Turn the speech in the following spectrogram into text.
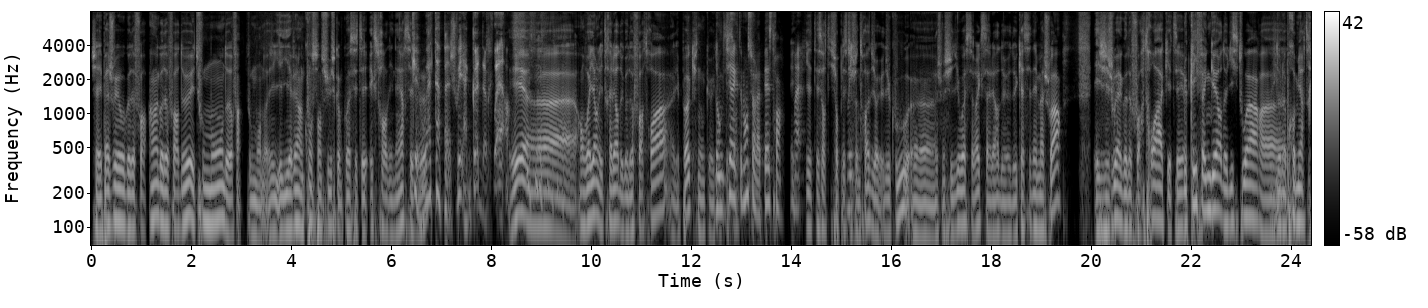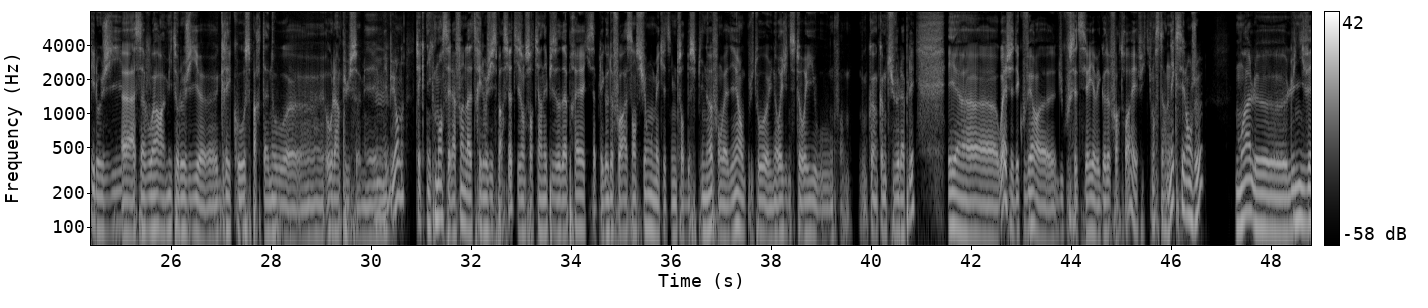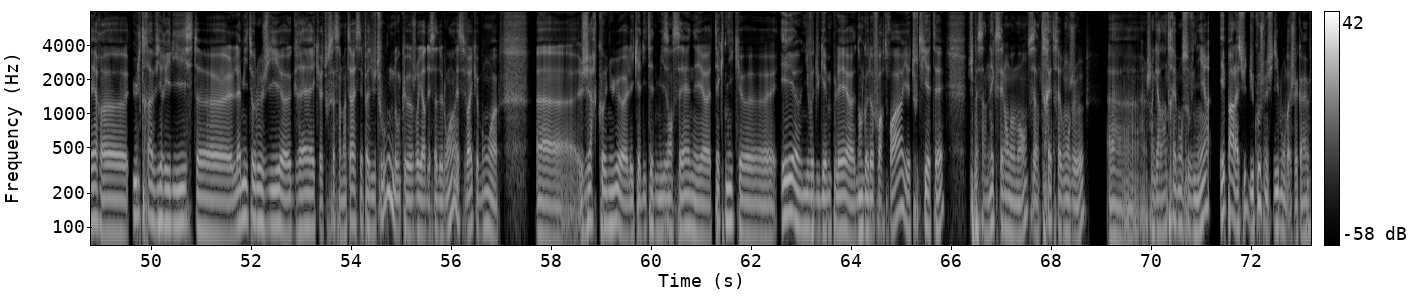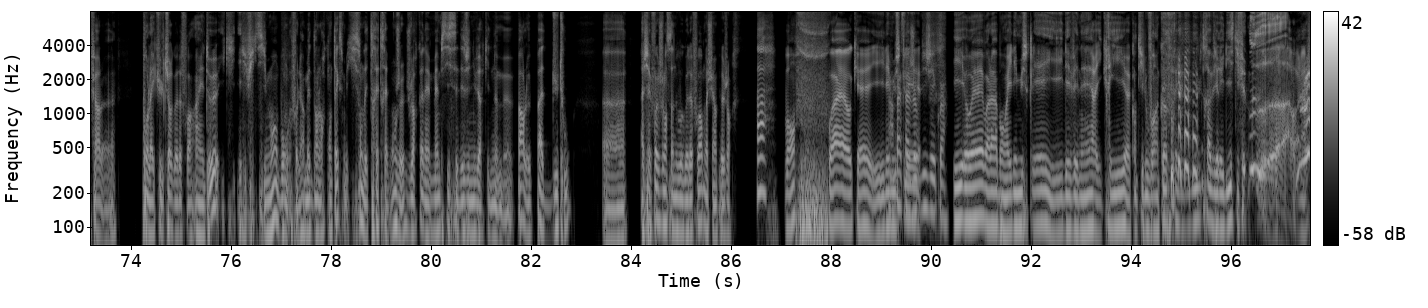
J'avais pas joué au God of War 1, God of War 2, et tout le monde, enfin, tout le monde, il y avait un consensus comme quoi c'était extraordinaire ces Que jeux. ouais, t'as pas joué à God of War? Et euh, en voyant les trailers de God of War 3 à l'époque, donc, euh, Donc directement sur la PS3. sorti- et Ouais. qui était sorti sur PlayStation 3, du, du coup, euh, je me suis dit ouais, c'est vrai que ça a l'air de, de casser des mâchoires. Et j'ai joué à God of War 3, qui était le cliffhanger de l'histoire euh, de la première trilogie, euh, à savoir euh, mythologie euh, gréco, spartano, Olympus, mais, mais Burn. Techniquement, c'est la fin de la trilogie spartiate. Ils ont sorti un épisode après qui s'appelait God of War Ascension, mais qui était une sorte de spin-off, on va dire, ou plutôt une origin story, ou enfin, comme, comme tu veux l'appeler. Et ouais, j'ai découvert du coup cette série avec God of War 3, et effectivement, c'était un excellent jeu. Moi, l'univers euh, ultra viriliste, euh, la mythologie euh, grecque, tout ça, ça m'intéressait pas du tout. Donc, je regardais ça de loin. Et c'est vrai que bon, j'ai reconnu les qualités de mise en scène et technique et au niveau du gameplay dans God of War 3. Il y a, tout y était. J'ai passé un excellent moment. C'est un très très bon jeu. J'en garde un très bon souvenir. Et par la suite, du coup, je me suis dit bon bah je vais quand même faire le pour la culture God of War 1 et 2 et qui effectivement bon il faut les remettre dans leur contexte mais qui sont des très très bons jeux je le reconnais même si c'est des univers qui ne me parlent pas du tout euh, à chaque fois que je lance un nouveau God of War moi je suis un peu genre ah bon pff, ouais ok il est Un musclé passage obligé, quoi. il, ouais, voilà, bon, il est musclé, il est vénère, il crie. Quand il ouvre un coffre, il est ultra viriliste, il fait. Voilà,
